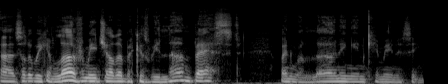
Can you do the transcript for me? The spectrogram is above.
uh, so that we can learn from each other because we learn best when we're learning in community.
